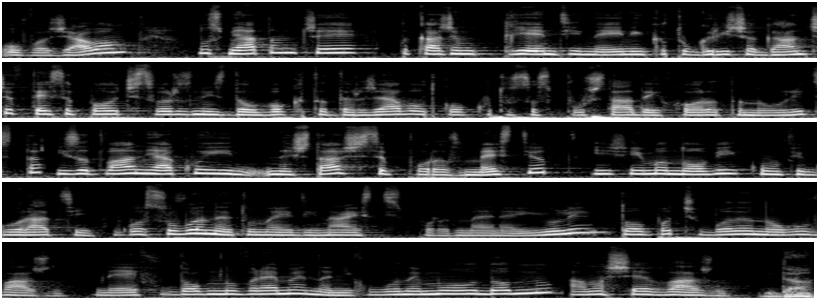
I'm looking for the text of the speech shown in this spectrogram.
уважавам, но смятам, че, да кажем, клиенти нейни като Гриша Ганчев, те са повече свързани с дълбоката държава, отколкото с площада и хората на улицата. И затова някои неща ще се поразместят и ще има нови конфигурации. Гласуването на 11, според мен, е юли, то път ще бъде много важно. Не е в удобно време, на никого не му е удобно, ама ще е важно. Да,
